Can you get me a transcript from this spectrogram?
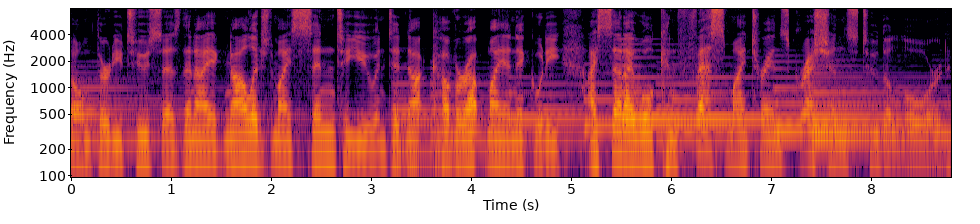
Psalm 32 says, Then I acknowledged my sin to you and did not cover up my iniquity. I said, I will confess my transgressions to the Lord.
